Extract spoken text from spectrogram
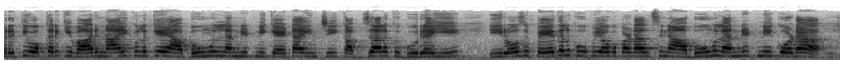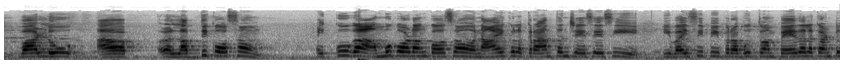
ప్రతి ఒక్కరికి వారి నాయకులకే ఆ భూములన్నింటినీ కేటాయించి కబ్జాలకు గురయ్యి ఈరోజు పేదలకు ఉపయోగపడాల్సిన ఆ భూములన్నింటినీ కూడా వాళ్ళు ఆ లబ్ధి కోసం ఎక్కువగా అమ్ముకోవడం కోసం నాయకుల క్రాంతం చేసేసి ఈ వైసీపీ ప్రభుత్వం పేదలకంటూ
